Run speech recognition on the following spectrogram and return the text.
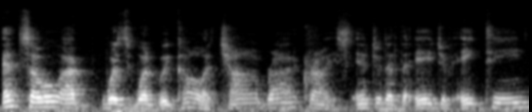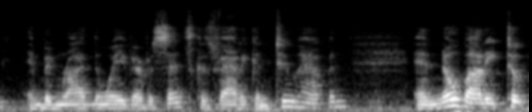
and so I was what we call a child bride of Christ. Entered at the age of 18 and been riding the wave ever since because Vatican II happened. And nobody took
